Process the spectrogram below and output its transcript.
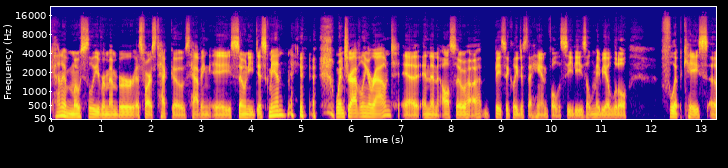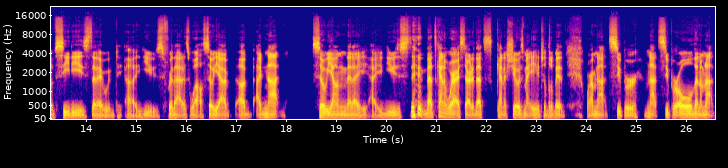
kind of mostly remember, as far as tech goes, having a Sony Discman when traveling around, uh, and then also uh, basically just a handful of CDs, maybe a little flip case of CDs that I would uh, use for that as well. So yeah, uh, I'm not so young that I I use that's kind of where I started. That's kind of shows my age a little bit, where I'm not super not super old and I'm not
